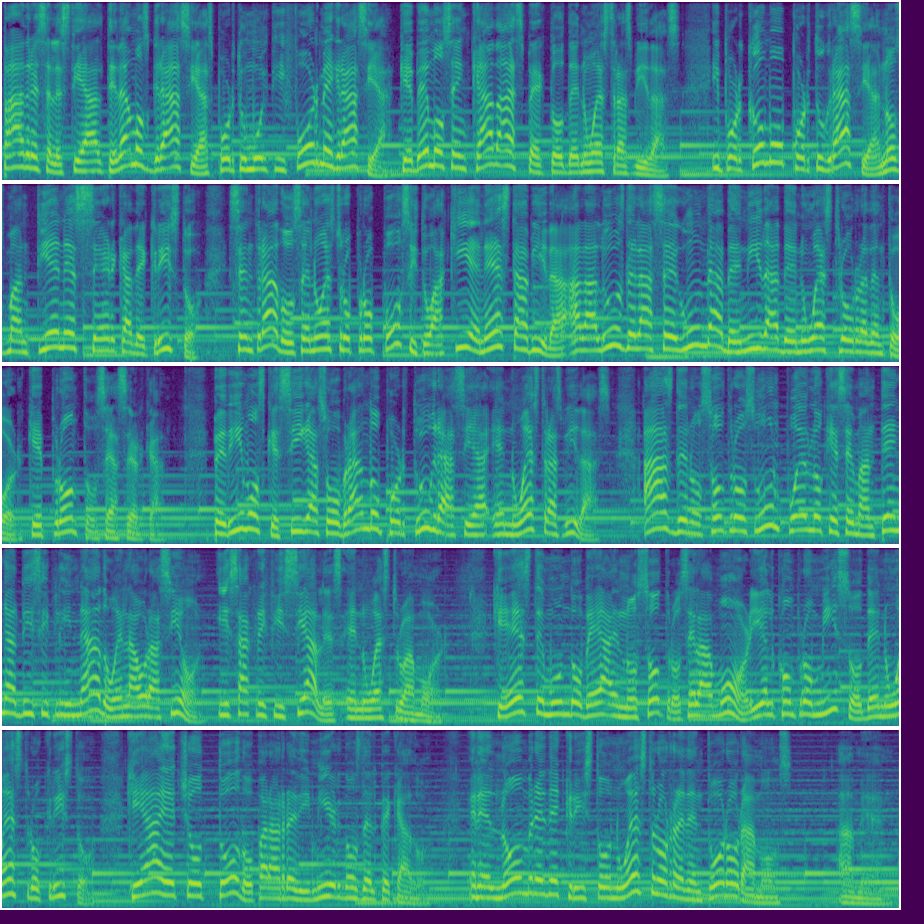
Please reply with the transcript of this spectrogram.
Padre Celestial, te damos gracias por tu multiforme gracia que vemos en cada aspecto de nuestras vidas y por cómo por tu gracia nos mantienes cerca de Cristo, centrados en nuestro propósito aquí en esta vida a la luz de la segunda venida de nuestro Redentor que pronto se acerca. Pedimos que sigas obrando por tu gracia en nuestras vidas. Haz de nosotros un pueblo que se mantenga disciplinado en la oración y sacrificiales en nuestro amor. Que este mundo vea en nosotros el amor y el compromiso de nuestro Cristo, que ha hecho todo para redimirnos del pecado. En el nombre de Cristo nuestro Redentor oramos. Amén.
